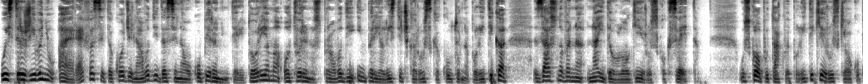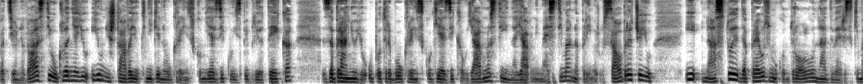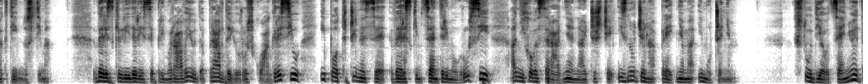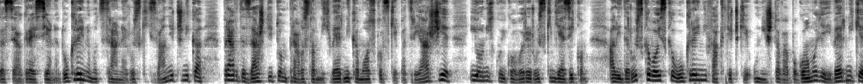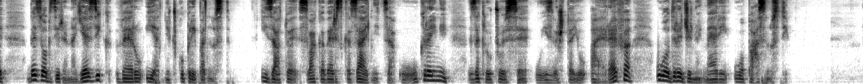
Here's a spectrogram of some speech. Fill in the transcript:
U istraživanju ARF-a se takođe navodi da se na okupiranim teritorijama otvoreno sprovodi imperialistička ruska kulturna politika zasnovana na ideologiji ruskog sveta – U sklopu takve politike ruske okupacione vlasti uklanjaju i uništavaju knjige na ukrajinskom jeziku iz biblioteka, zabranjuju upotrebu ukrajinskog jezika u javnosti i na javnim mestima, na primjer u saobraćaju, i nastoje da preuzmu kontrolu nad verskim aktivnostima. Verski lideri se primoravaju da pravdaju rusku agresiju i potčine se verskim centrima u Rusiji, a njihova saradnja je najčešće iznuđena pretnjama i mučenjem. Studija ocenjuje da se agresija nad Ukrajinom od strane ruskih zvaničnika pravda zaštitom pravoslavnih vernika Moskovske patrijaršije i onih koji govore ruskim jezikom, ali da ruska vojska u Ukrajini faktički uništava bogomolje i vernike bez obzira na jezik, veru i etničku pripadnost. I zato je svaka verska zajednica u Ukrajini, zaključuje se u izveštaju ARF-a, u određenoj meri u opasnosti.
